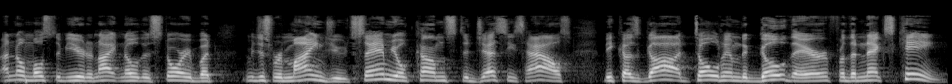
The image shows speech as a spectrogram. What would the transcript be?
I know most of you here tonight know this story, but let me just remind you, Samuel comes to Jesse's house because God told him to go there for the next king.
